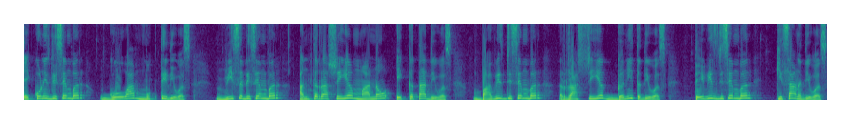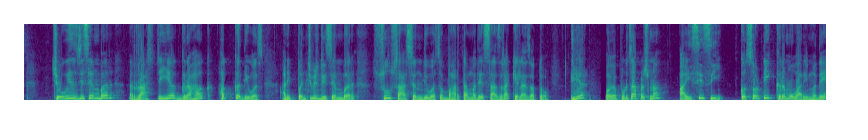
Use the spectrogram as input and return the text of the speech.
एकोणीस डिसेंबर गोवा मुक्ती दिवस. वीस डिसेंबर आंतरराष्ट्रीय मानव एकता दिवस. बावीस डिसेंबर राष्ट्रीय गणित दिवस. तेवीस डिसेंबर किसान दिवस. चोवीस डिसेंबर राष्ट्रीय ग्राहक हक्क दिवस. आणि पंचवीस डिसेंबर सुशासन दिवस भारतामध्ये साजरा केला जातो. क्लिअर पाहूया पुढचा प्रश्न. आय सी सी कसोटी क्रमवारीमध्ये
